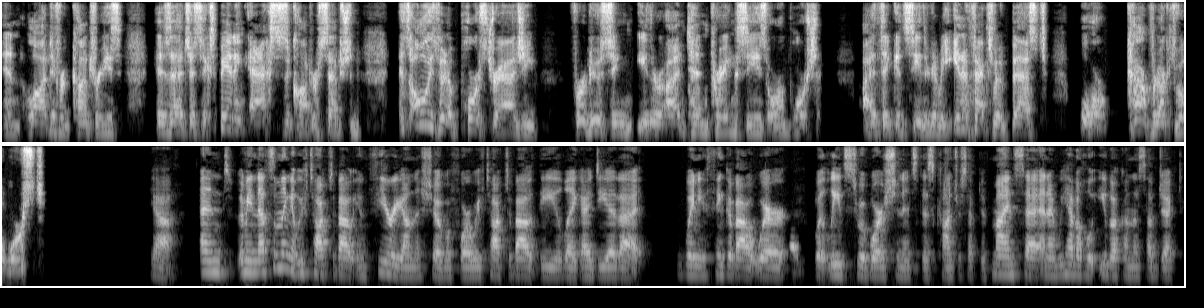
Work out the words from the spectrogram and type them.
in a lot of different countries is that just expanding access to contraception has always been a poor strategy for reducing either unintended pregnancies or abortion. I think it's either going to be ineffective at best or counterproductive at worst. Yeah. And I mean, that's something that we've talked about in theory on the show before. We've talked about the like idea that when you think about where what leads to abortion, it's this contraceptive mindset. And we have a whole ebook on the subject.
